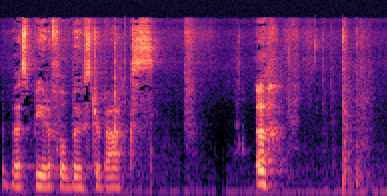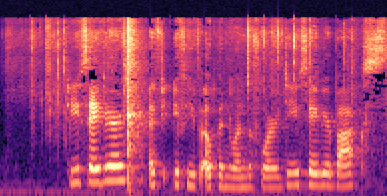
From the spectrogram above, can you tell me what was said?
of this beautiful booster box. Ugh. Do you save yours? If, if you've opened one before, do you save your box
